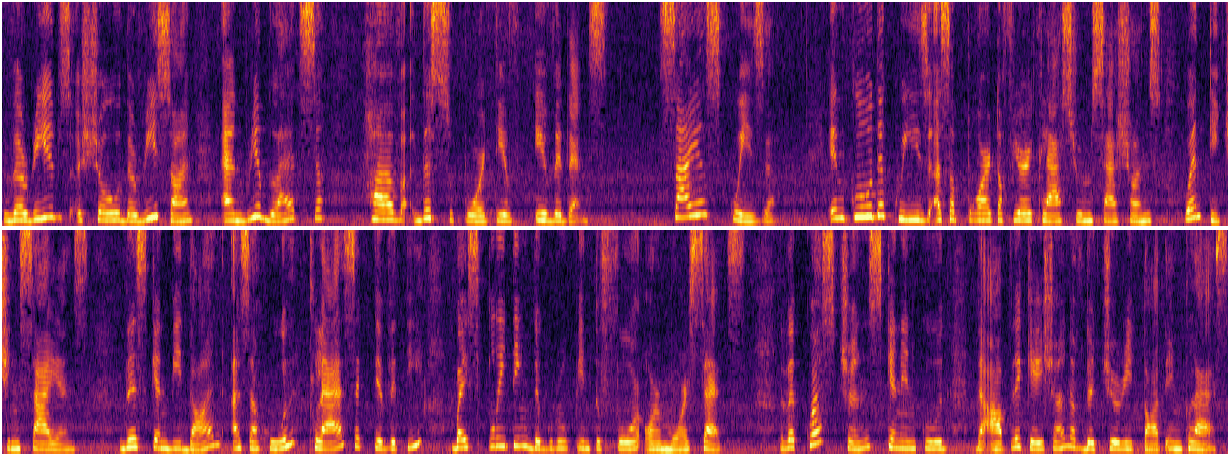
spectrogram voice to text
the ribs show the reason, and riblets have the supportive evidence. Science quiz Include a quiz as a part of your classroom sessions when teaching science. This can be done as a whole class activity by splitting the group into four or more sets. The questions can include the application of the theory taught in class.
